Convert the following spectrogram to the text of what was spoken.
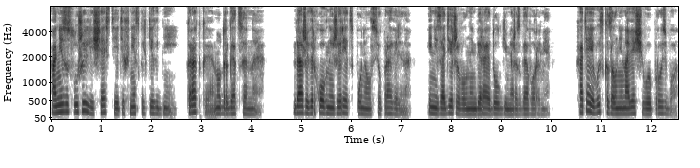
Они заслужили счастье этих нескольких дней, краткое, но драгоценное. Даже верховный жрец понял все правильно и не задерживал Нембирая долгими разговорами, хотя и высказал ненавязчивую просьбу,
